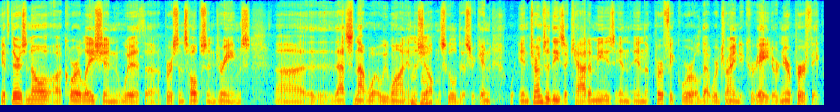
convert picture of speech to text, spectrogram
if there's no uh, correlation with a person's hopes and dreams, uh, that's not what we want in the Shelton School District. And in terms of these academies, in in the perfect world that we're trying to create, or near perfect,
